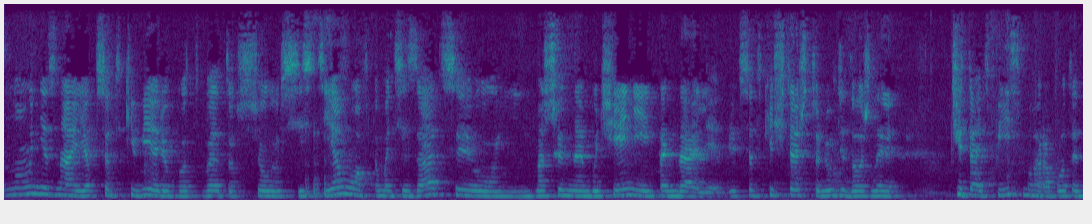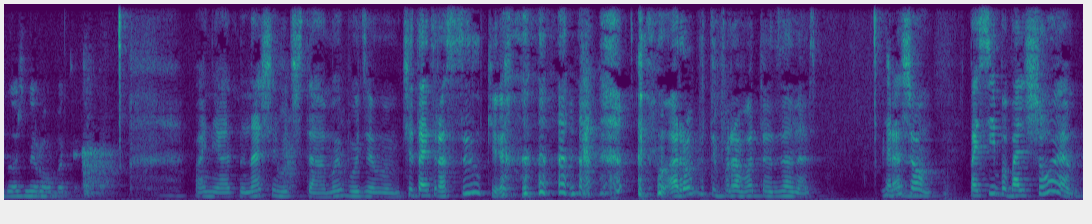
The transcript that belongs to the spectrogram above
Ну, не знаю, я все-таки верю вот в эту всю систему, автоматизацию, машинное обучение и так далее. И все-таки считаю, что люди должны читать письма, а работать должны роботы. Понятно, наша мечта. Мы будем читать рассылки, а роботы поработают за нас. Хорошо, спасибо большое.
